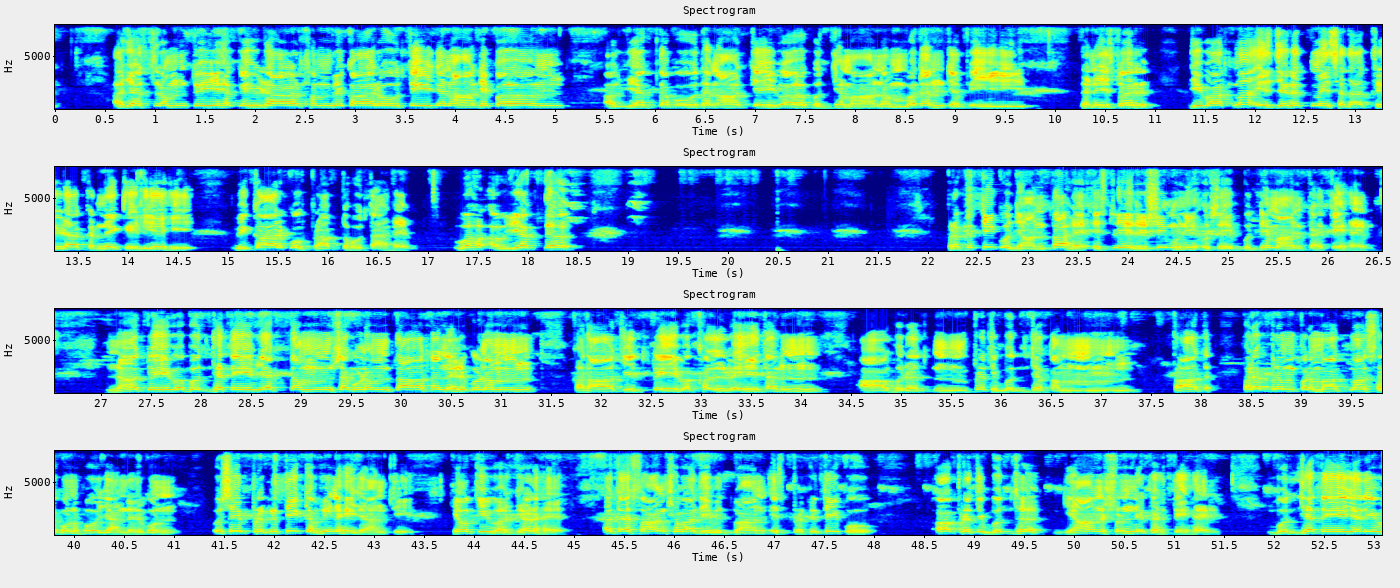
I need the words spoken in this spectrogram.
अजस्रम तुह क्रीडार्थम विकारो तेजनाधिप अव्यक्त बोधना बुद्धिमान वदंत्यपि धनेश्वर, जीवात्मा इस जगत में सदा क्रीड़ा करने के लिए ही विकार को प्राप्त होता है। वह अव्यक्त प्रकृति को जानता है, इसलिए ऋषि मुनि उसे बुद्धिमान कहते हैं। न तेव बुध्यते व्यक्तम सगुणम तात निर्गुणम, कदाचित खलवेतन, आहुरत प्रतिबुद्धकम। तात, परब्रह्म परमात्मा सगुण हो या निर्गुण, उसे प्रकृति कभी नहीं जानती, क्योंकि वह जड़ है। अतः सांख्यवादी विद्वान इस प्रकृति को अप्रतिबुद्ध ज्ञान शून्य कहते हैं। बुध्यते यदि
